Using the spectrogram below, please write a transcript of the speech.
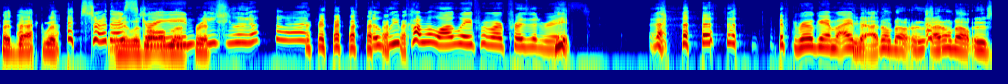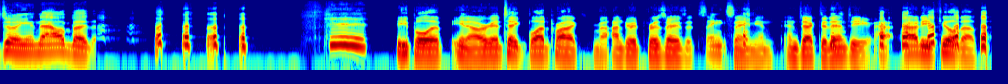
but back with I'm sure there's screen. We've come a long way from our prison roots. with RhoGAM, I yeah, I don't know. Who, I don't know who's doing it now, but people, if, you know, are going to take blood products from hundred prisoners at Sing Sing and inject it into you. How, how do you feel about that?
